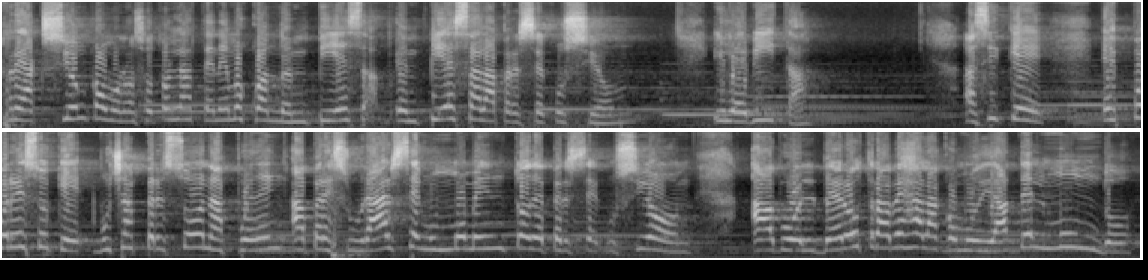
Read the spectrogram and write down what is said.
reacción como nosotros la tenemos cuando empieza, empieza la persecución y le evita. Así que es por eso que muchas personas pueden apresurarse en un momento de persecución a volver otra vez a la comodidad del mundo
